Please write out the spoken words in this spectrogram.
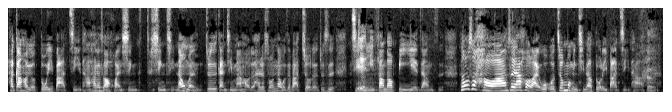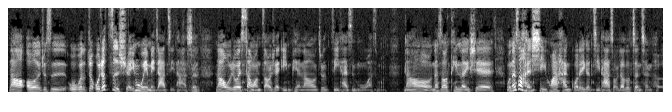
他刚好有多一把吉他，他那时候要换新心情，然后我们就是感情蛮好的，他就说那我再把旧的，就是借你放到毕业这样子，然后我说好啊，所以他后来我我就莫名其妙多了一把吉他，然后偶尔就是我我就我就自学，因为我也没加吉他声，然后我就会上网找一些影片，然后就自己开始磨啊什么。然后那时候听了一些，我那时候很喜欢韩国的一个吉他手，叫做郑成和。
